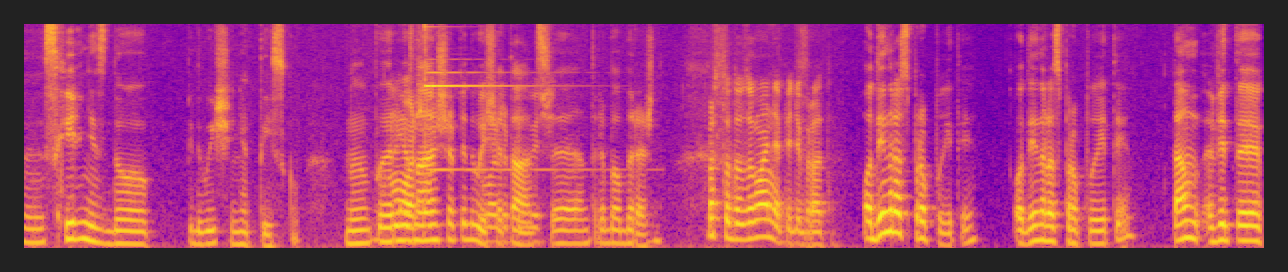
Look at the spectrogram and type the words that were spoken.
е, схильність до підвищення тиску. Ну, пуер я знаю, що підвищує, так, це треба обережно. Просто дозування підібрати. Один раз пропити, один раз пропити. Там від е,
